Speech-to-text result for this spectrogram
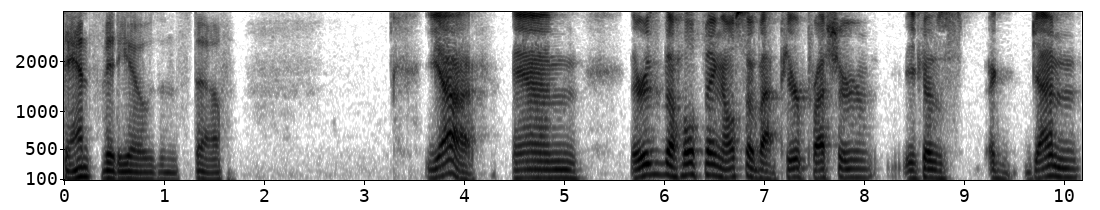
dance videos and stuff. Yeah, and there's the whole thing also about peer pressure because again,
